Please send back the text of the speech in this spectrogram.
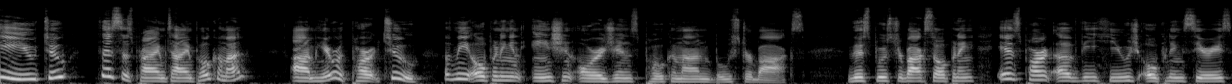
Hey YouTube, this is Primetime Pokemon. I'm here with part 2 of me opening an Ancient Origins Pokemon booster box. This booster box opening is part of the huge opening series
